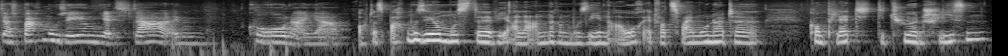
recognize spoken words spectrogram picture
das Bachmuseum jetzt da im Corona-Jahr. Auch das Bachmuseum musste, wie alle anderen Museen auch, etwa zwei Monate komplett die Türen schließen.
